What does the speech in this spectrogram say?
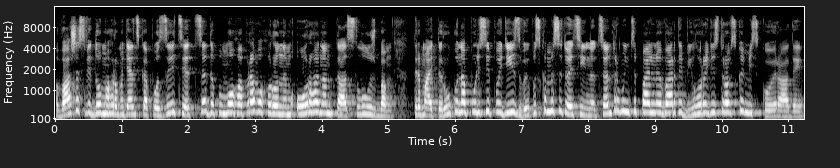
Ваша свідома громадянська позиція це допомога правоохоронним органам та службам. Тримайте руку на пульсі подій з випусками ситуаційного центру муніципальної варти Білгород-Дністровської міської ради.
